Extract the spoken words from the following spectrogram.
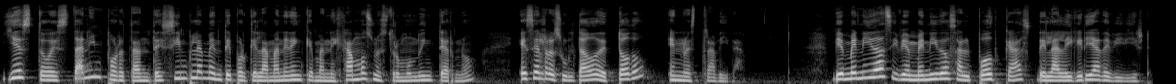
Y esto es tan importante simplemente porque la manera en que manejamos nuestro mundo interno es el resultado de todo en nuestra vida. Bienvenidas y bienvenidos al podcast de la alegría de vivir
